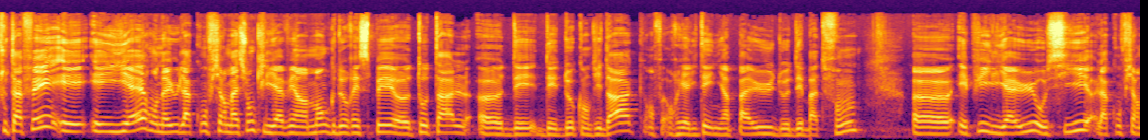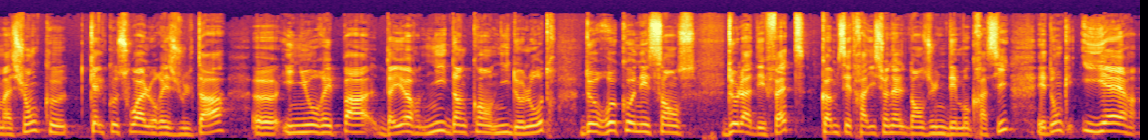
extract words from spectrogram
tout à fait. Et, hier, on a eu la confirmation qu'il y avait un manque de respect euh, total euh, des, deux candidats. En, en, réalité, il n'y a pas eu de débat de fond. et puis, il y a eu aussi la confirmation que, quel que soit le résultat, il n'y aurait pas, d'ailleurs, ni d'un camp ni de l'autre, de reconnaissance de la défaite, comme c'est traditionnel dans une démocratie. Et donc, hier,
